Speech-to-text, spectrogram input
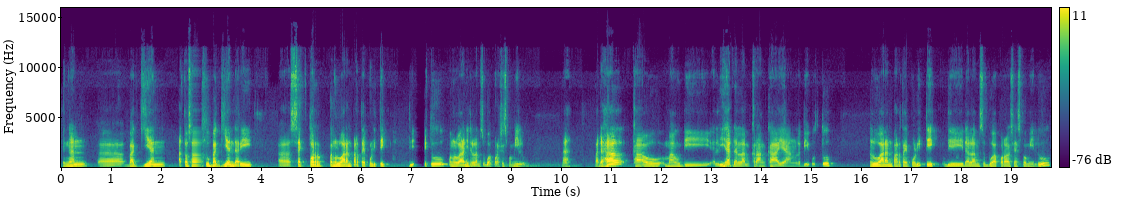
dengan uh, bagian atau satu bagian dari uh, sektor pengeluaran partai politik itu pengeluaran di dalam sebuah proses pemilu. Nah, padahal kalau mau dilihat dalam kerangka yang lebih utuh, pengeluaran partai politik di dalam sebuah proses pemilu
